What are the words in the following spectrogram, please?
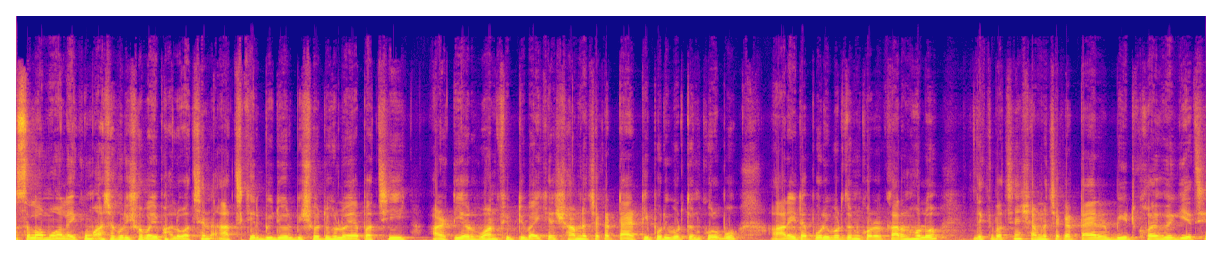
আসসালামু আলাইকুম, আশা করি সবাই ভালো আছেন। আজকের ভিডিওর বিষয়টি হলো Apache R TR one fifty বাইকের সামনের চাকার টায়ারটি পরিবর্তন করব। আর এটা পরিবর্তন করার কারণ হলো, দেখতে পাচ্ছেন সামনের চাকার টায়ারের বিট ক্ষয় হয়ে গিয়েছে।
